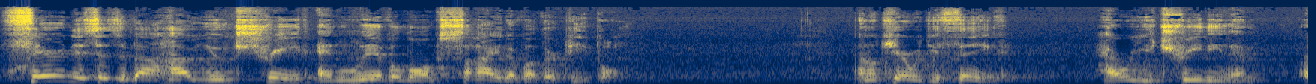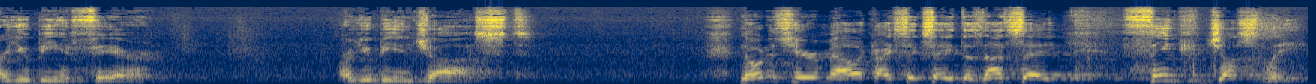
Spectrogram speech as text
Fairness is about how you treat and live alongside of other people. I don't care what you think. How are you treating them? Are you being fair? Are you being just? Notice here Malachi 6 8 does not say, think justly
